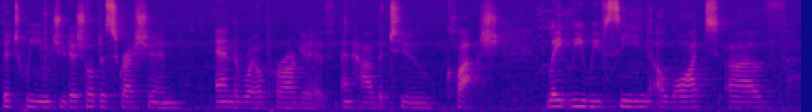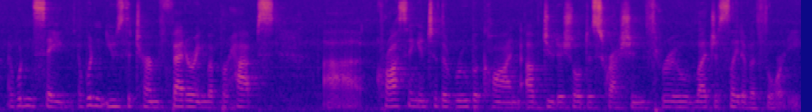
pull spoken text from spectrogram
between judicial discretion and the royal prerogative and how the two clash. Lately, we've seen a lot of, I wouldn't say, I wouldn't use the term fettering, but perhaps uh, crossing into the Rubicon of judicial discretion through legislative authority,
